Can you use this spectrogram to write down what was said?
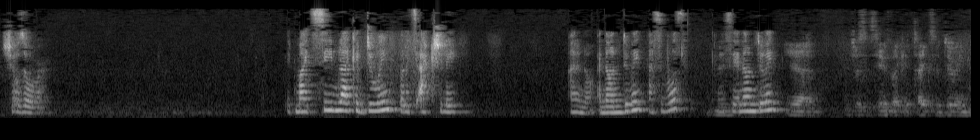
Show's over. It might seem like a doing, but it's actually, I don't know, an undoing, I suppose. Can I say an undoing? Yeah. It just it seems like it takes a doing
